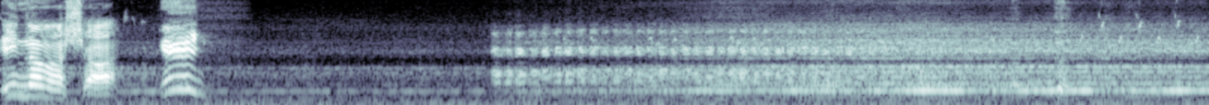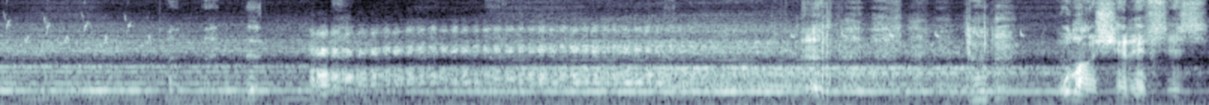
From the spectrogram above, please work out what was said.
İn lan aşağı. İn! Ulan şerefsiz.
